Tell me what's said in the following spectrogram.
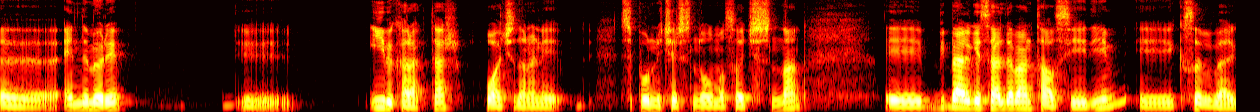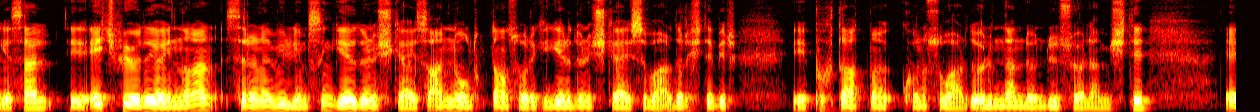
E, Andy Murray e, iyi bir karakter. O açıdan hani sporun içerisinde olması açısından. E, bir belgeselde ben tavsiye edeyim. E, kısa bir belgesel. E, HBO'da yayınlanan Serena Williams'ın geri dönüş hikayesi. Anne olduktan sonraki geri dönüş hikayesi vardır. İşte bir e, pıhtı atma konusu vardı. Ölümden döndüğü söylenmişti. E,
